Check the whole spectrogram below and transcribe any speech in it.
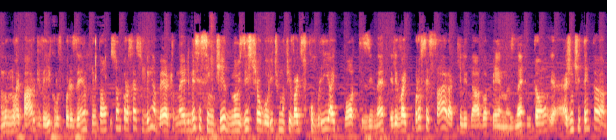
no, no, reparo de veículos, por exemplo. Então, isso é um processo bem aberto, né? Ele, nesse sentido, não existe algoritmo que vai descobrir a hipótese, né? Ele vai processar aquele dado apenas, né? Então, a gente tenta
